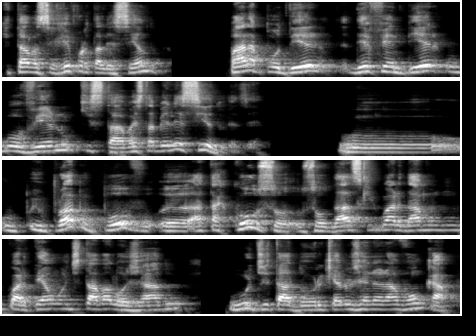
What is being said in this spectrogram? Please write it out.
que estava se refortalecendo para poder defender o governo que estava estabelecido. Quer dizer, o, o, o próprio povo uh, atacou os, os soldados que guardavam um quartel onde estava alojado o ditador, que era o general von Kapp.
